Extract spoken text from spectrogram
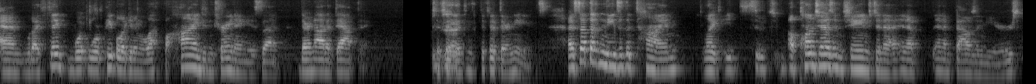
And what I think what, where people are getting left behind in training is that they're not adapting to, exactly. fit, to fit their needs. And it's not that the needs at the time, like it's, it's, a punch hasn't changed in a in a in a thousand years.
